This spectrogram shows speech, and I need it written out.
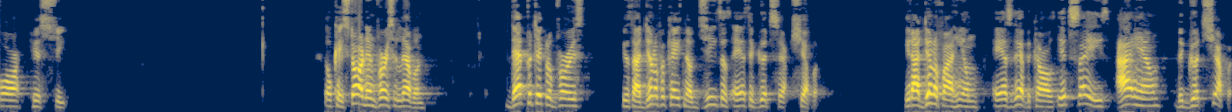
for his sheep. Okay, starting in verse 11. That particular verse is identification of Jesus as the good shepherd. It identifies him as that because it says, I am the good shepherd.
